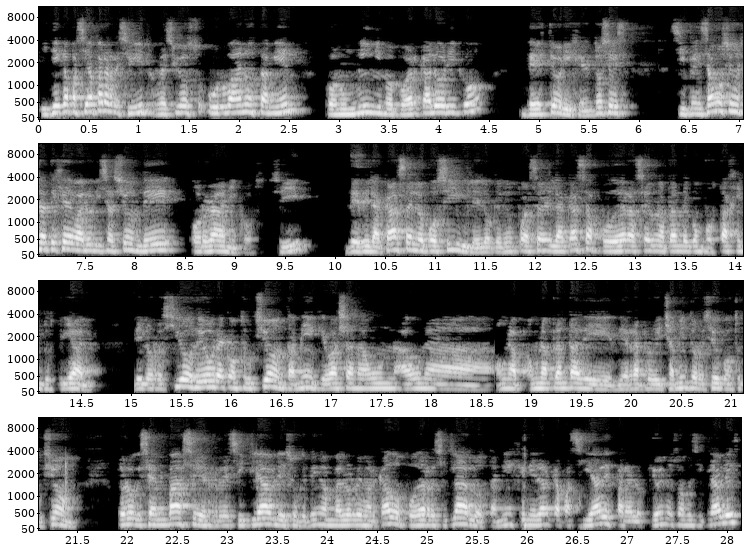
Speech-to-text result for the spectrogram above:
Y tiene capacidad para recibir residuos urbanos también con un mínimo poder calórico de este origen. Entonces, si pensamos en una estrategia de valorización de orgánicos, ¿sí? desde la casa en lo posible, lo que no puede hacer en la casa, poder hacer una planta de compostaje industrial, de los residuos de obra de construcción también, que vayan a, una, planta de, reaprovechamiento de residuos de construcción, todo lo que sea envases reciclables o que tengan valor de mercado, poder reciclarlos, también generar capacidades para los que hoy no son reciclables,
